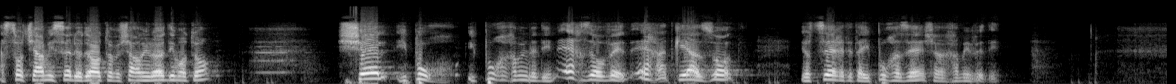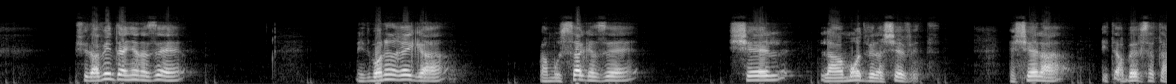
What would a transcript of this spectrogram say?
הסוד שעם ישראל יודע אותו ושאר עמים לא יודעים אותו, של היפוך, היפוך רחמים לדין. איך זה עובד? איך התקיעה הזאת יוצרת את ההיפוך הזה של רחמים ודין? בשביל להבין את העניין הזה, נתבונן רגע במושג הזה של לעמוד ולשבת, ושל להתערבב שטן,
